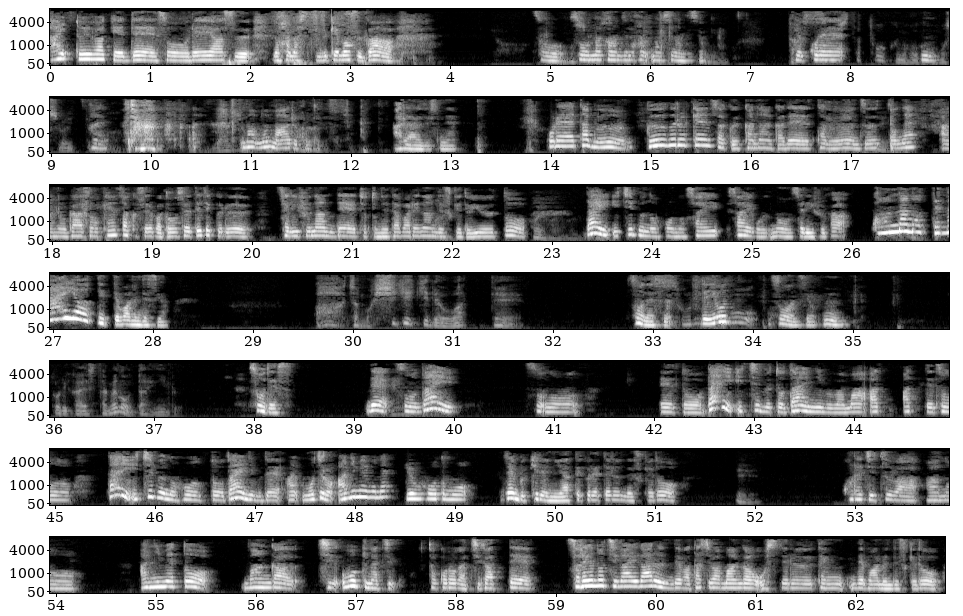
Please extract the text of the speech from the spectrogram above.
はい。というわけで、そう、レイアースの話続けますが、そう、そんな感じの話なんですよ。でこれうのは大丈夫まあまあまああることです。あるあるですね。これ多分、Google 検索かなんかで多分ずっとね、あの画像検索すればどうせ出てくるセリフなんで、ちょっとネタバレなんですけど言うと、第1部の方の最最後のセリフが、こんなのってないよって言って終わるんですよ。じゃあもう悲劇で終わって、そうです。そで、よ、そうなんですよ。うん。取り返すための第2部。そうです。で、その第、その、えっ、と、第1部と第2部はまあああって、その、第1部の方と第2部であ、もちろんアニメもね、両方とも全部綺麗にやってくれてるんですけど、ええこれ実は、あの、アニメと漫画、ち大きなちところが違って、それの違いがあるんで、私は漫画を推してる点でもあるんですけど、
